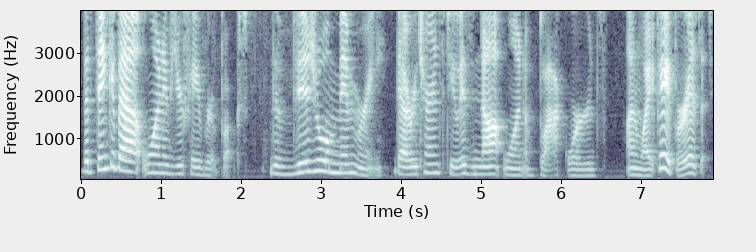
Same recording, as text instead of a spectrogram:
But think about one of your favorite books. The visual memory that returns to is not one of black words on white paper, is it?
